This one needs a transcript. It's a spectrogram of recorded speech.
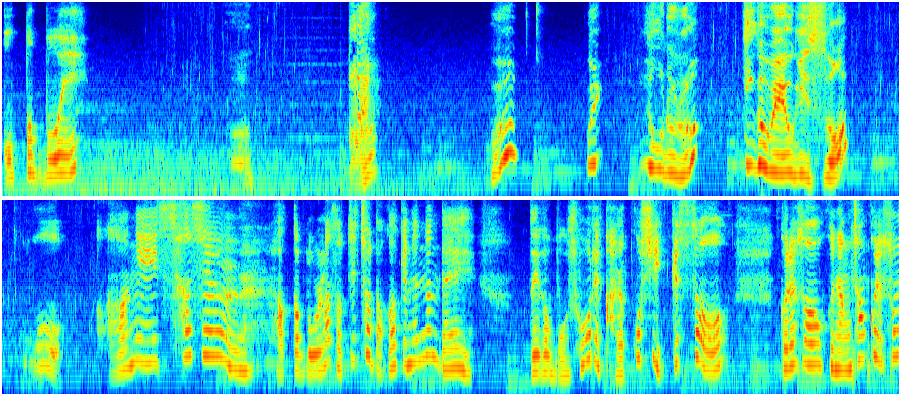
오빠 뭐해? 어? 어? 어? 어? 요루루? 네가 왜 여기 있어? 뭐 아니 사실 아까 놀라서 뛰쳐나가긴 했는데 내가 뭐 서울에 갈 곳이 있겠어 그래서 그냥 창고에 숨어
